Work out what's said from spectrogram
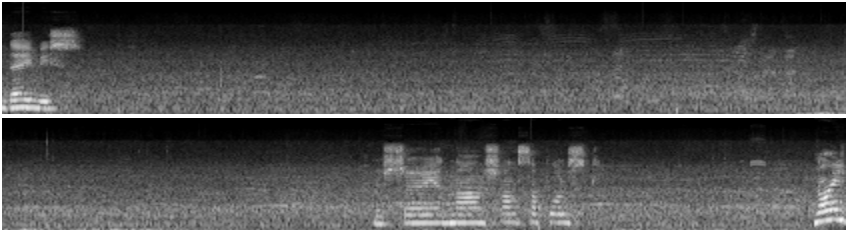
Davis. Jeszcze jedna szansa Polski. No i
